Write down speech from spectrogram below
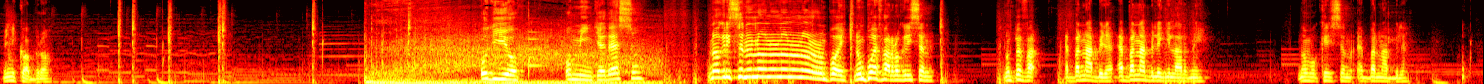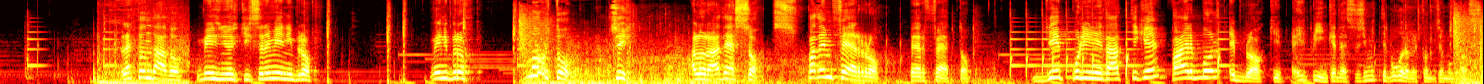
Vieni qua, bro. Oddio. Oh, minchia, adesso? No, Christian, no, no, no, no, no, no, non puoi. Non puoi farlo, Christian. Non puoi farlo. È bannabile, è bannabile killarmi. No, Christian, è bannabile. Letto andato. Vieni, signor Christian, vieni, bro. Vieni, bro. Morto. Sì. Allora, adesso. Spada in ferro. Perfetto. Gheppoline tattiche, fireball e blocchi. E il pink adesso si mette pure per quando siamo grossi.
